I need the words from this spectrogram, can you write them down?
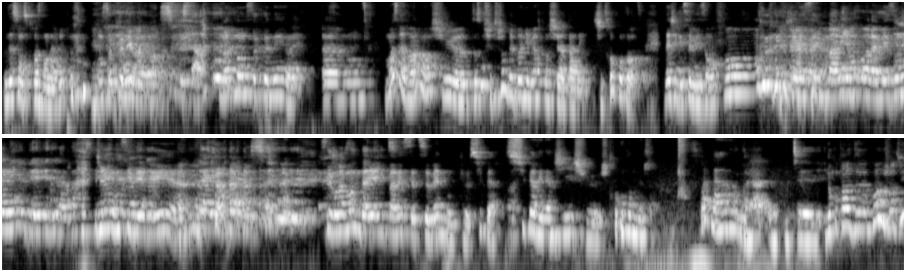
Comme ça, si on se croise dans la rue, on se connaît maintenant. Maintenant, on se connaît, ouais. Euh, moi, ça va. Hein. Je suis, euh, de toute façon, je suis toujours de bonne humeur quand je suis à Paris. Je suis trop contente. Là, j'ai laissé mes enfants. j'ai laissé mon mari enfant à la maison. Le. J'ai béret. euh. C'est vraiment Ndaya Paris cette semaine. Donc, super. Super énergie. Je suis, je suis trop contente d'être là. Voilà. Voilà, écoute. Donc, on parle de quoi aujourd'hui?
